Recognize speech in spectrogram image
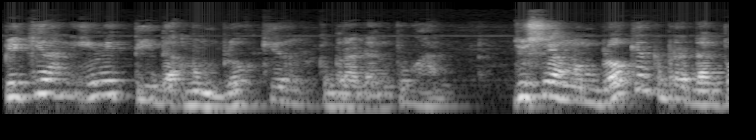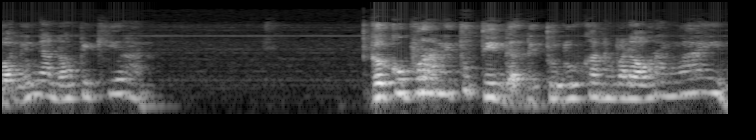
pikiran ini tidak memblokir keberadaan Tuhan. Justru yang memblokir keberadaan Tuhan ini adalah pikiran. Kekupuran itu tidak dituduhkan kepada orang lain.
